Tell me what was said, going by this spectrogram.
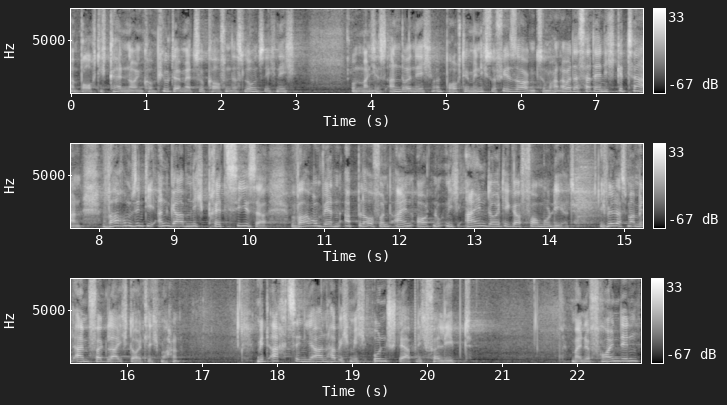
Dann brauchte ich keinen neuen Computer mehr zu kaufen, das lohnt sich nicht. Und manches andere nicht und brauchte mir nicht so viel Sorgen zu machen. Aber das hat er nicht getan. Warum sind die Angaben nicht präziser? Warum werden Ablauf und Einordnung nicht eindeutiger formuliert? Ich will das mal mit einem Vergleich deutlich machen. Mit 18 Jahren habe ich mich unsterblich verliebt. Meine Freundin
